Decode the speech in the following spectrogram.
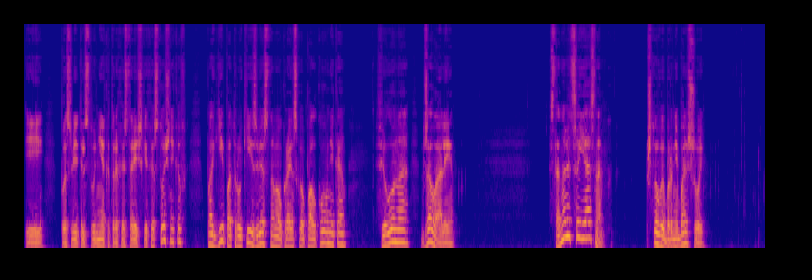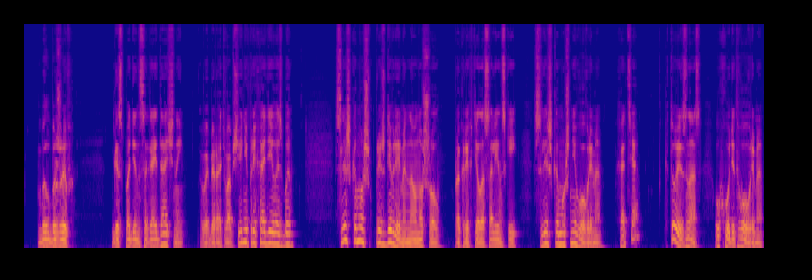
и, по свидетельству некоторых исторических источников, погиб от руки известного украинского полковника Филона Джалалии. Становится ясно, что выбор небольшой. Был бы жив господин Сагайдачный, выбирать вообще не приходилось бы. Слишком уж преждевременно он ушел, — прокряхтел Солинский. Слишком уж не вовремя. Хотя, кто из нас уходит вовремя?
